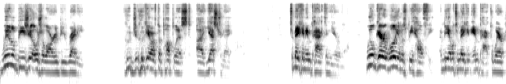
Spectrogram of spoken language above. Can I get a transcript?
Will BJ Ojulari be ready, who, who came off the pup list uh, yesterday, to make an impact in year one? Will Garrett Williams be healthy and be able to make an impact where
